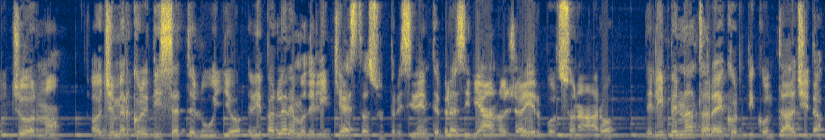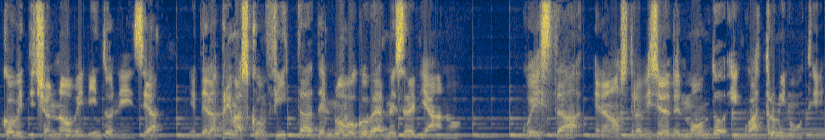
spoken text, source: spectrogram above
Buongiorno, oggi è mercoledì 7 luglio e vi parleremo dell'inchiesta sul presidente brasiliano Jair Bolsonaro, dell'impennata record di contagi da Covid-19 in Indonesia e della prima sconfitta del nuovo governo israeliano. Questa è la nostra visione del mondo in 4 minuti.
